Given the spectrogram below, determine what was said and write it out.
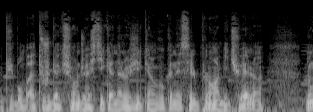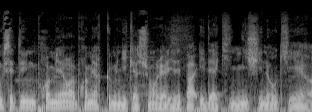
Et puis bon, bah, touche d'action, joystick analogique, hein, vous connaissez le plan habituel. Donc c'était une première, première communication réalisée par Hideaki Nishino qui est euh,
